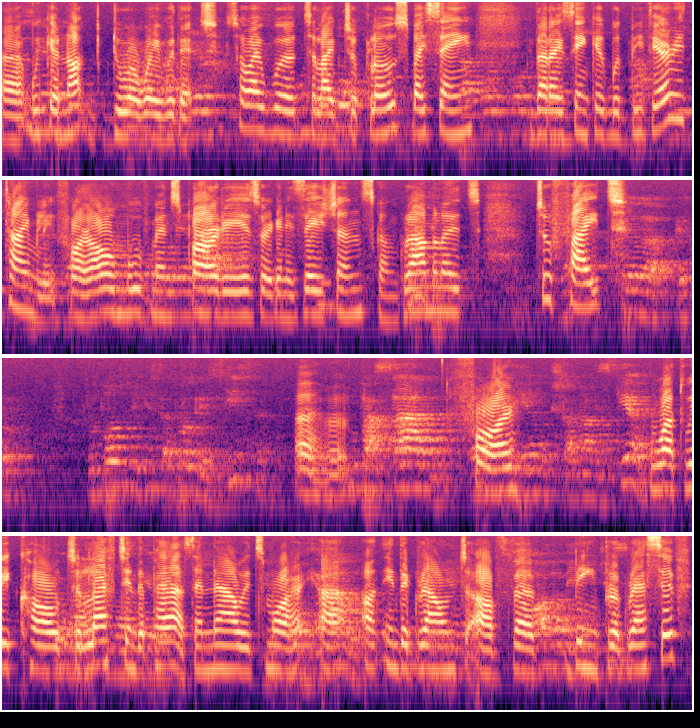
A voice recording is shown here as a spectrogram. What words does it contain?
Uh, we cannot do away with it. So I would like to close by saying that I think it would be very timely for all movements, parties, organizations, conglomerates to fight uh, for what we called left in the past, and now it's more uh, in the ground of uh, being progressive.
